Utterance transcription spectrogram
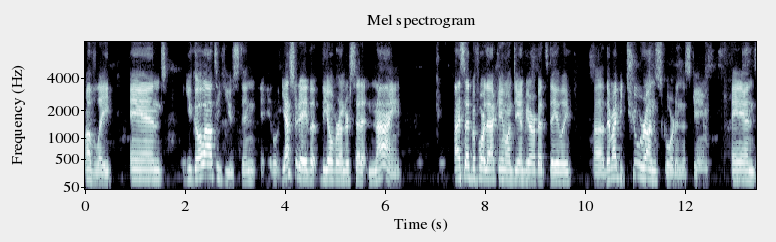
of late and you go out to Houston yesterday the, the over under set at 9 I said before that game on DNVR bets daily uh, there might be two runs scored in this game. And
